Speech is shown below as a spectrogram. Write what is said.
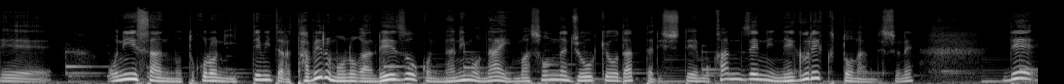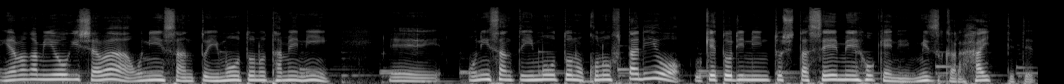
えー、お兄さんのところに行ってみたら食べるものが冷蔵庫に何もない、まあ、そんな状況だったりしてもう完全にネグレクトなんですよね。で山上容疑者はお兄さんと妹のために、えー、お兄さんと妹のこの2人を受取人とした生命保険に自ら入ってて、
